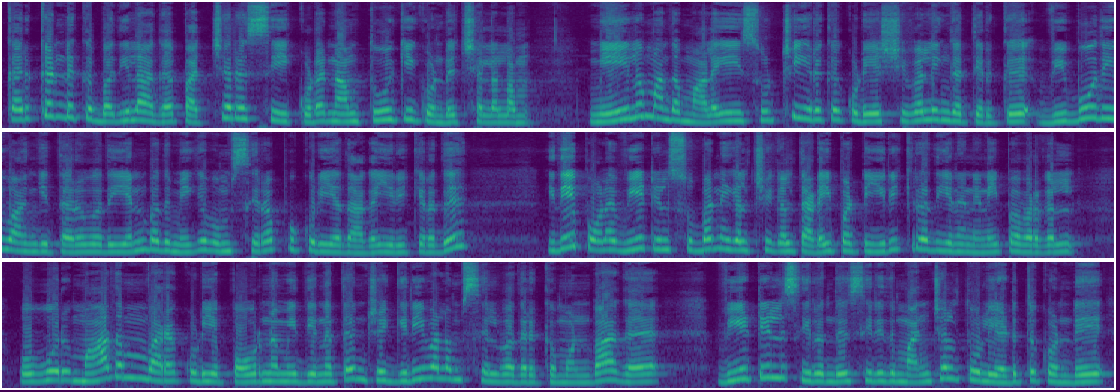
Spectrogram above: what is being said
கற்கண்டுக்கு பதிலாக பச்சரிசி கூட நாம் தூக்கி கொண்டு செல்லலாம். மேலும் அந்த மலையை சுற்றி இருக்கக்கூடிய சிவலிங்கத்திற்கு விபூதி வாங்கி தருவது என்பது மிகவும் சிறப்புக்குரியதாக இருக்கிறது. இதேபோல வீட்டில் சுப நிகழ்ச்சிகள் தடைப்பட்டு இருக்கிறது என நினைப்பவர்கள் ஒவ்வொரு மாதம் வரக்கூடிய பௌர்ணமி தினத்தன்று கிரிவலம் செல்வதற்கு முன்பாக வீட்டில் சிறந்து சிறிது மஞ்சள் தூள் எடுத்துக்கொண்டு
